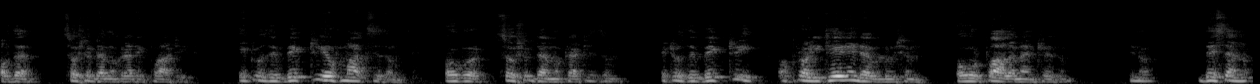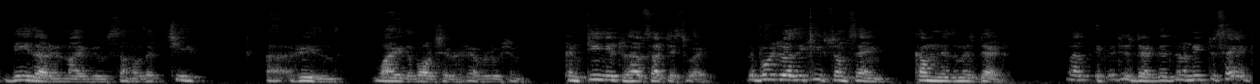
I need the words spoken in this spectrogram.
of the social democratic parties. It was a victory of Marxism over social democratism. It was the victory of proletarian revolution over parliamentarism. You know, this and these are, in my view, some of the chief uh, reasons why the Bolshevik Revolution continued to have such a sway. The bourgeoisie keeps on saying communism is dead. Well, if it is dead, there's no need to say it.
